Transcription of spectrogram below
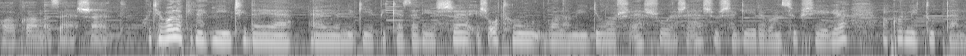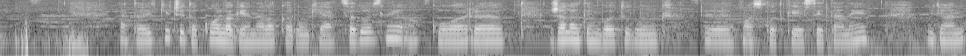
alkalmazását. Hogyha valakinek nincs ideje eljönni gépi kezelésre, és otthon valami gyors SOS elsősegélyre van szüksége, akkor mit tud tenni? Hát ha egy kicsit a kollagénnel akarunk játszadozni, akkor zselatinból tudunk maszkot készíteni, ugyan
